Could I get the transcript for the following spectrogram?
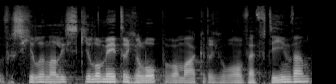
verschillen al eens kilometer gelopen. We maken er gewoon 15 van.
